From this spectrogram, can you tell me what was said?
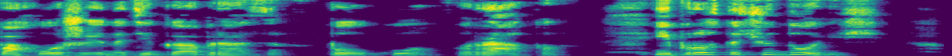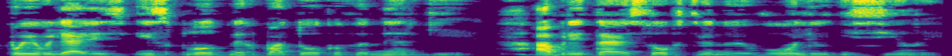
похожие на дикообразов, пауков, раков и просто чудовищ, появлялись из плотных потоков энергии, обретая собственную волю и силы.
